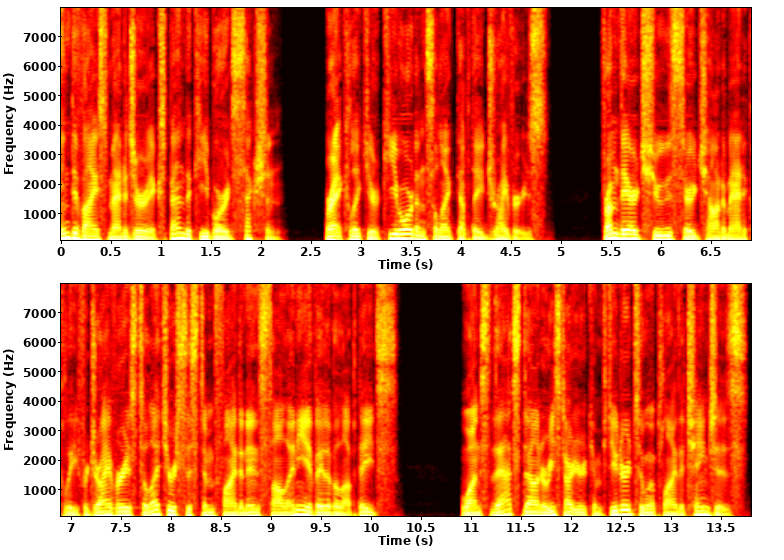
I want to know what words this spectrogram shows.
In Device Manager, expand the Keyboard section. Right-click your keyboard and select Update Drivers. From there, choose Search Automatically for drivers to let your system find and install any available updates. Once that's done, restart your computer to apply the changes.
